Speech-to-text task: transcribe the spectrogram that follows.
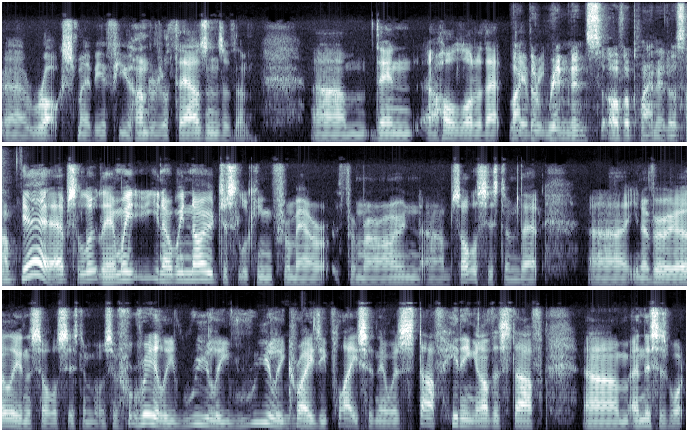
uh, rocks, maybe a few hundred or thousands of them um, then a whole lot of that like the remnants of a planet or something. Yeah, absolutely. And we, you know, we know just looking from our from our own um, solar system that uh, you know, very early in the solar system, it was a really, really, really hmm. crazy place, and there was stuff hitting other stuff, um, and this is what,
